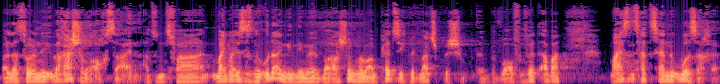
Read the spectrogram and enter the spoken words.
weil das soll eine Überraschung auch sein. Also und zwar, manchmal ist es eine unangenehme Überraschung, wenn man plötzlich mit Matsch äh, beworfen wird, aber meistens hat es ja eine Ursache.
